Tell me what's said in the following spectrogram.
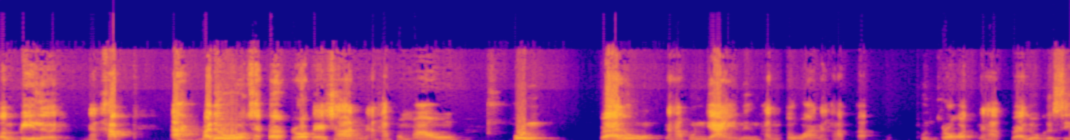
ต้นปีเลยนะครับอะมาดู sector rotation นะครับผมเอาหุ้น value นะครับหุ้นใหญ่ 1,000 ตัวนะครับกับหุ้น growth นะครับ value คือสี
